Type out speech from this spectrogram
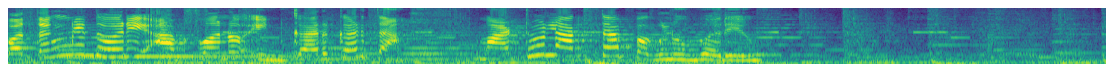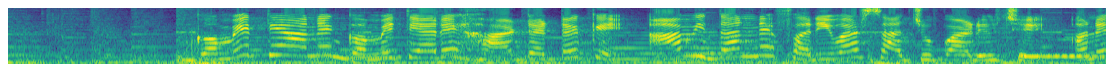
પતંગની દોરી આપવાનો ઇનકાર કરતા માઠું લાગતા પગલું ભર્યું. ગમે ત્યાં અને ગમે ત્યારે હાર્ટ એટેકે આ વિધાનને ફરીવાર સાચું પાડ્યું છે અને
